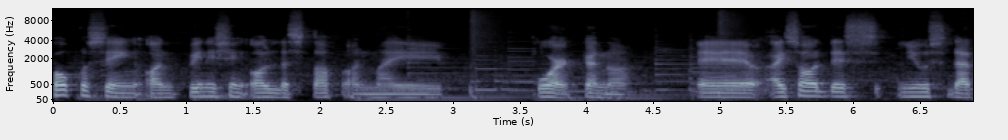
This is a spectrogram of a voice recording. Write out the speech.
focusing on finishing all the stuff on my work, ano, eh, I saw this news that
